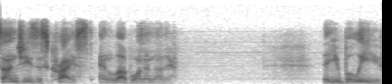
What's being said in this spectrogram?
Son, Jesus Christ, and love one another. That you believe.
